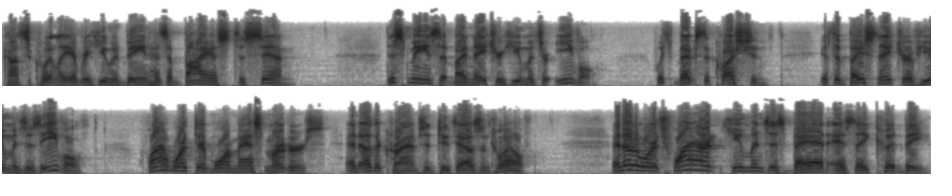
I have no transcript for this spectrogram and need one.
Consequently, every human being has a bias to sin. This means that by nature humans are evil, which begs the question if the base nature of humans is evil, why weren't there more mass murders and other crimes in 2012? In other words, why aren't humans as bad as they could be?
